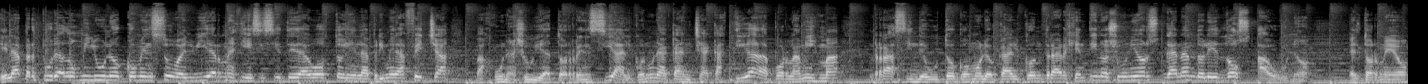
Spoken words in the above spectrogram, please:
El Apertura 2001 comenzó el viernes 17 de agosto y en la primera fecha, bajo una lluvia torrencial con una cancha castigada por la misma, Racing debutó como local contra Argentinos Juniors ganándole 2 a 1. El torneo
